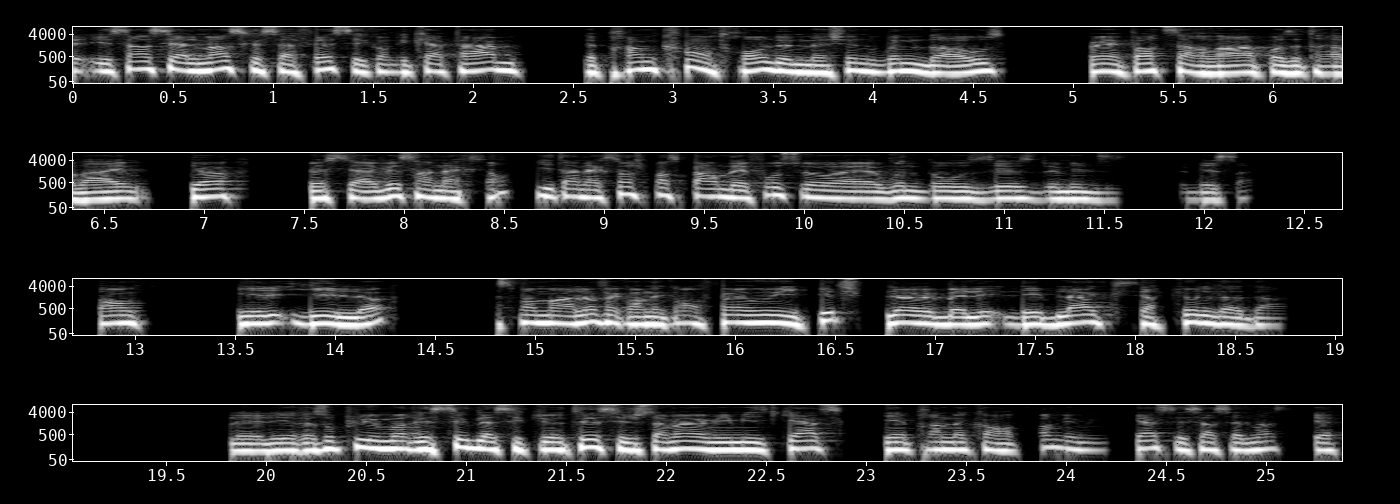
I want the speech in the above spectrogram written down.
Essentiellement, ce que ça fait, c'est qu'on est capable de prendre contrôle d'une machine Windows, peu importe serveur, poste de travail, il y a le service en action. Il est en action, je pense, par défaut sur euh, Windows 10 2010, 2005. Donc, il, est là. Ce moment-là, qu'on on fait un pitch, puis là, ben, les, blagues qui circulent dans les, réseaux plus humoristiques de la sécurité, c'est justement un Mimikatz qui vient prendre le contrôle. Mais Mimikatz, essentiellement, c'est que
